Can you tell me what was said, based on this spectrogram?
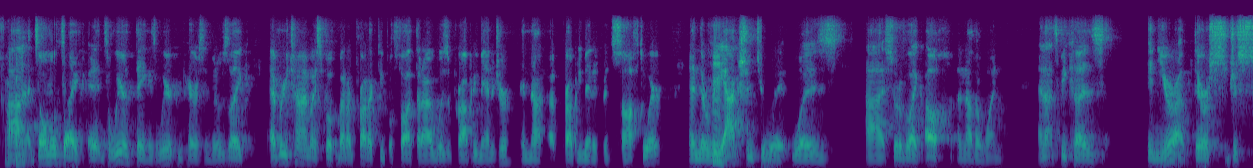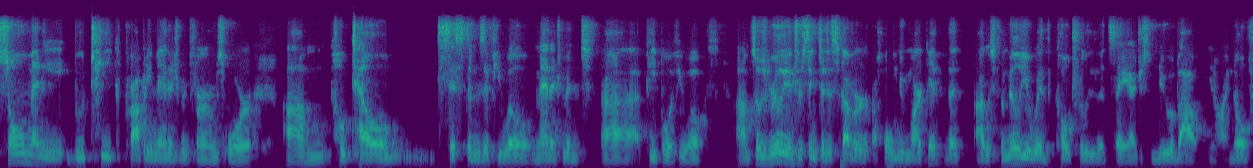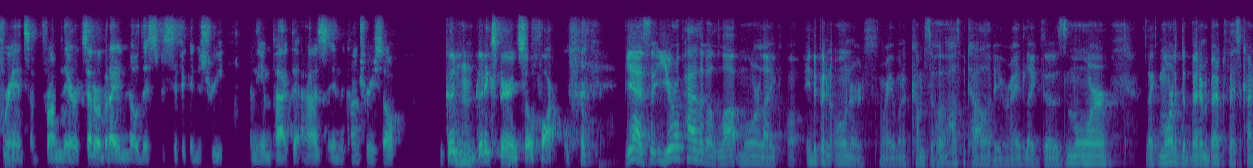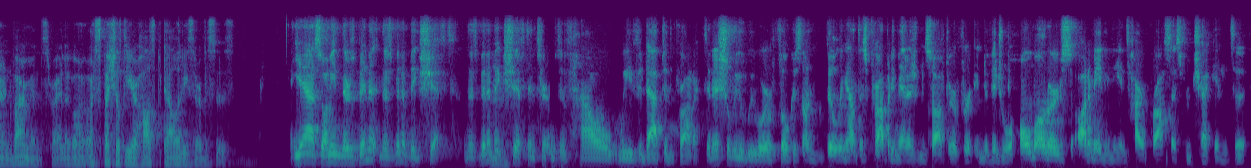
Okay. Uh, it's almost like it's a weird thing, it's a weird comparison, but it was like every time I spoke about our product, people thought that I was a property manager and not a property management software. And the hmm. reaction to it was uh, sort of like, oh, another one. And that's because in Europe, there are just so many boutique property management firms or um, hotel systems, if you will, management uh, people, if you will. Um, so it was really interesting to discover a whole new market that I was familiar with culturally. Let's say I just knew about, you know, I know France, I'm from there, et cetera, but I didn't know this specific industry and the impact it has in the country. So good, mm-hmm. good experience so far. Yeah, so Europe has like a lot more like independent owners, right? When it comes to hospitality, right? Like there's more, like more like the bed and breakfast kind of environments, right? Like or, or specialty or hospitality services. Yeah, so I mean, there's been a, there's been a big shift. There's been a big mm. shift in terms of how we've adapted the product. Initially, we were focused on building out this property management software for individual homeowners, automating the entire process from check-in to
